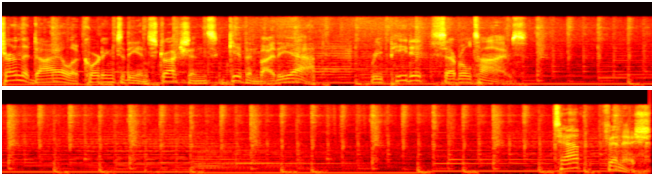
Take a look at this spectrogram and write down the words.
Turn the dial according to the instructions given by the app. Repeat it several times. Tap Finish.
